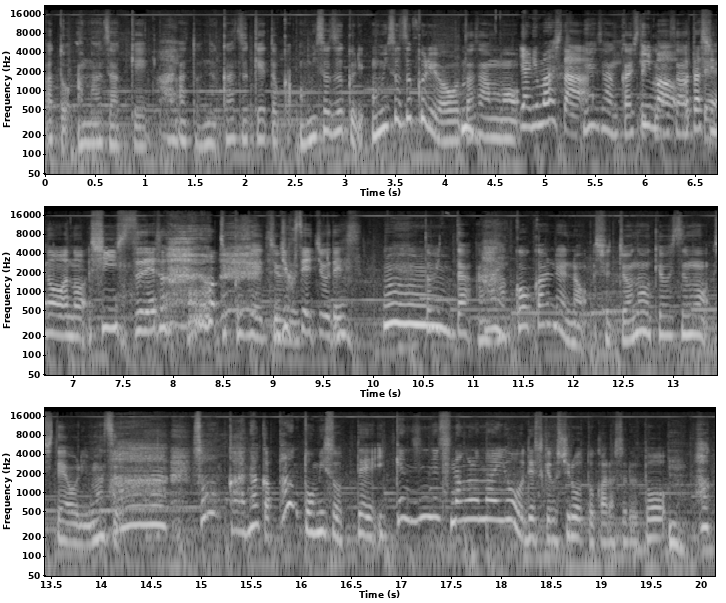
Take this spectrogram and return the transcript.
あと甘酒、あとぬか漬けとかお味噌作り。お味噌作りは太田さんも、うん、やりました、ね、参加してくださって。今私のあの寝室です。熟成中熟成中です、といった発酵関連の出張の教室もしております。あそうかなんかパンとお味噌って一見全然つながらないようですけど素人からすると、うん、発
